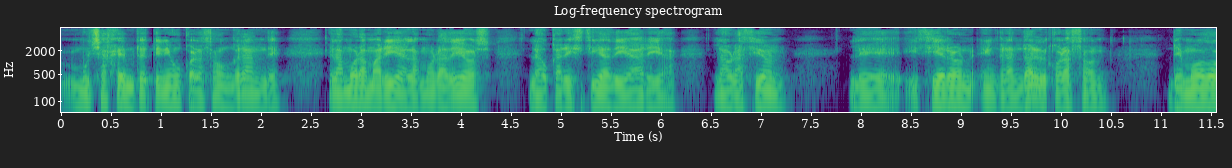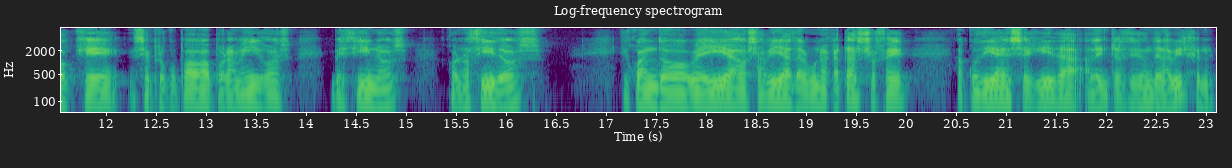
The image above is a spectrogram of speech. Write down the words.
mucha gente, tenía un corazón grande. El amor a María, el amor a Dios, la Eucaristía diaria, la oración, le hicieron engrandar el corazón, de modo que se preocupaba por amigos, vecinos, conocidos, y cuando veía o sabía de alguna catástrofe, acudía enseguida a la intercesión de la Virgen,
